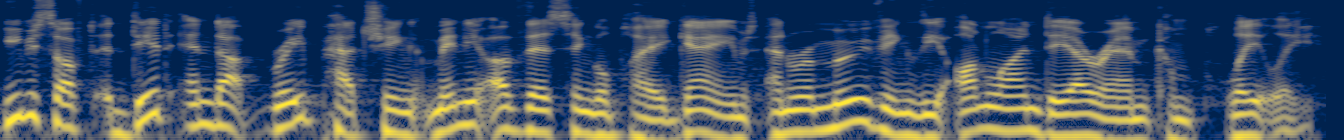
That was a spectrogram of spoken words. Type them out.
Ubisoft did end up repatching many of their single player games and removing the online DRM completely.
